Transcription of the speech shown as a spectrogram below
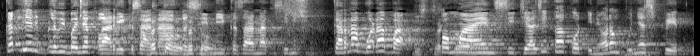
Kan dia lebih banyak lari ke sana, ke sini, ke sana, ke sini. Karena buat apa? Distract Pemain si Chelsea takut ini orang punya speed.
